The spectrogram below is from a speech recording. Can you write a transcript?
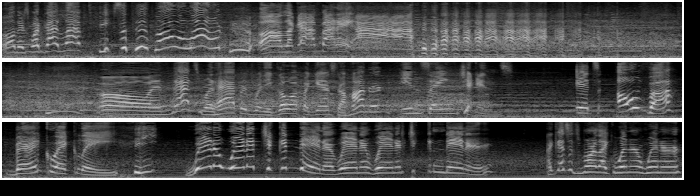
Oh, there's one guy left. He's all alone. Oh, look out, buddy. Ah. oh, and that's what happens when you go up against a 100 insane chickens. It's over very quickly. winner, chicken dinner. Winner, winner, chicken dinner. I guess it's more like winner, winner,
